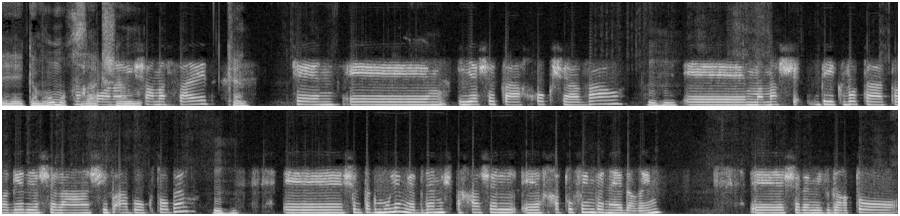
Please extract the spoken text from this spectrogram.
אה, גם הוא מוחזק נכון, שם. הישאם א-סייד. כן. כן, אה, יש את החוק שעבר, אה, ממש בעקבות הטרגדיה של השבעה באוקטובר. אה, של תגמולים לבני משפחה של חטופים ונעדרים, שבמסגרתו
